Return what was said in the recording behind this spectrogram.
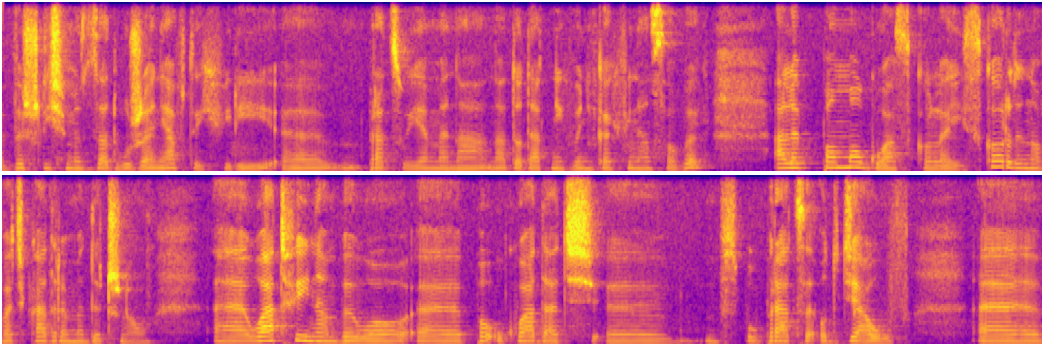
wyszliśmy z zadłużenia. W tej chwili e, pracujemy na, na dodatnich wynikach finansowych, ale pomogła z kolei skoordynować kadrę medyczną. E, Łatwiej nam było e, poukładać e, współpracę oddziałów e,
